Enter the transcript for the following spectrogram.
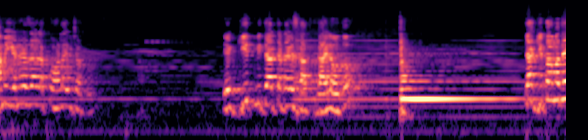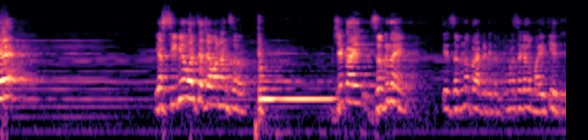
आम्ही येणाऱ्या जायला कोणाला विचारतो. एक गीत मी त्या त्या त्यावेळेस गायलं होतं. त्या गीतामध्ये या सीमेवरच्या जवानांचं जे काही जगणं आहे ते जगणं प्राकटिक तुम्हाला सगळ्याला माहिती येते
